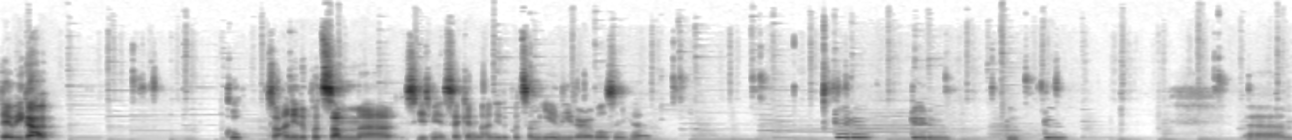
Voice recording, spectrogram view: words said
There we go. Cool. So I need to put some, uh, excuse me a second, I need to put some env variables in here. Um,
